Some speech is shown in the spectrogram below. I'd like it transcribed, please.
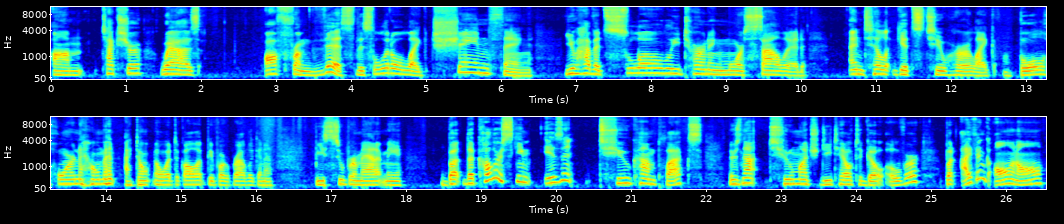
um, texture, whereas off from this, this little like chain thing, you have it slowly turning more solid until it gets to her like bullhorn helmet. I don't know what to call it. People are probably gonna be super mad at me. But the color scheme isn't too complex. There's not too much detail to go over. But I think all in all,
